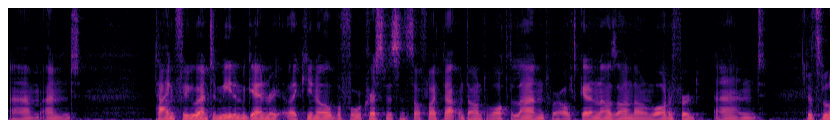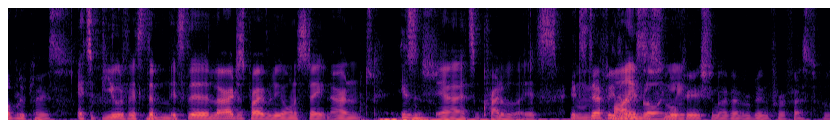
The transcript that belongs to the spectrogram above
Um, and thankfully we went to meet him again, like you know, before Christmas and stuff like that. Went down to walk the land. We're all together now. I was on down in Waterford, and It's a lovely place. it's beautiful. It's the it's the largest privately owned estate in Ireland. Is it? Yeah, it's incredible. It's It's m- definitely the nicest location I've ever been for a festival.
